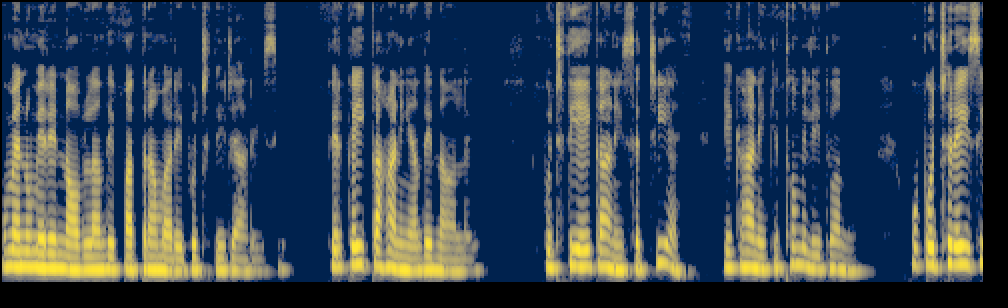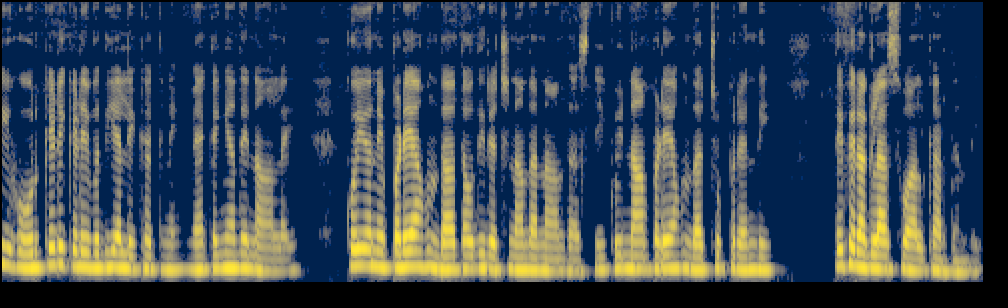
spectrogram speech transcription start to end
ਉਹ ਮੈਨੂੰ ਮੇਰੇ ਨੋਵਲਾਂ ਦੇ ਪਾਤਰਾਂ ਬਾਰੇ ਪੁੱਛਦੀ ਜਾ ਰਹੀ ਸੀ। ਫਿਰ ਕਈ ਕਹਾਣੀਆਂ ਦੇ ਨਾਂ ਲਈ ਪੁੱਛਦੀ, ਇਹ ਕਹਾਣੀ ਸੱਚੀ ਹੈ? ਇਹ ਕਹਾਣੀ ਕਿੱਥੋਂ ਮਿਲੀ ਤੁਹਾਨੂੰ? ਉਹ ਪੁੱਛ ਰਹੀ ਸੀ, ਹੋਰ ਕਿਹੜੇ-ਕਿਹੜੇ ਵਧੀਆ ਲੇਖਕ ਨੇ? ਮੈਂ ਕਈਆਂ ਦੇ ਨਾਂ ਲਏ। ਕੋਈ ਉਹਨੇ ਪੜਿਆ ਹੁੰਦਾ ਤਾਂ ਉਹਦੀ ਰਚਨਾ ਦਾ ਨਾਮ ਦੱਸਦੀ, ਕੋਈ ਨਾ ਪੜਿਆ ਹੁੰਦਾ ਚੁੱਪ ਰਹਿੰਦੀ, ਤੇ ਫਿਰ ਅਗਲਾ ਸਵਾਲ ਕਰ ਦਿੰਦੀ।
